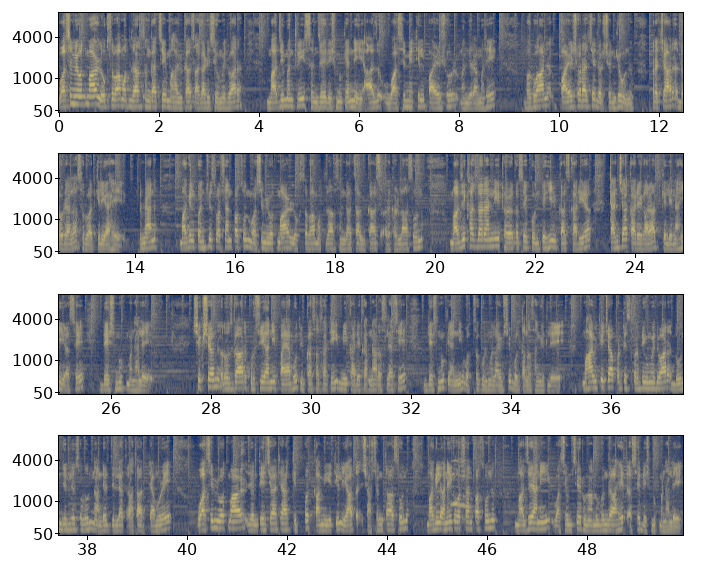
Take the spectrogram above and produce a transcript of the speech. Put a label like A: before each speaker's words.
A: वाशिम यवतमाळ लोकसभा मतदारसंघाचे महाविकास आघाडीचे उमेदवार माजी मंत्री संजय देशमुख यांनी आज वाशिम येथील पाळेश्वर मंदिरामध्ये भगवान पाळेश्वराचे दर्शन घेऊन प्रचार दौऱ्याला सुरुवात केली आहे. दरम्यान मागील पंचवीस वर्षांपासून वाशिम यवतमाळ लोकसभा मतदारसंघाचा विकास रखडला असून माजी खासदारांनी ठळक असे कोणतेही विकास कार्य त्यांच्या कार्यकाळात केले नाही असे देशमुख म्हणाले. शिक्षण रोजगार कृषी आणि पायाभूत विकासासाठी मी कार्य करणार असल्याचे देशमुख यांनी वत्स गुल्म लाईव्हशी बोलताना सांगितले. महायुतीच्या प्रतिस्पर्धी उमेदवार दोन जिल्हे सोडून नांदेड जिल्ह्यात राहतात. त्यामुळे वाशिम यवतमाळ जनतेच्या त्या कितपत कामी येतील यात शासनता असून मागील अनेक वर्षांपासून माझे आणि वाशिमचे ऋणानुबंध आहेत असे देशमुख म्हणाले.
